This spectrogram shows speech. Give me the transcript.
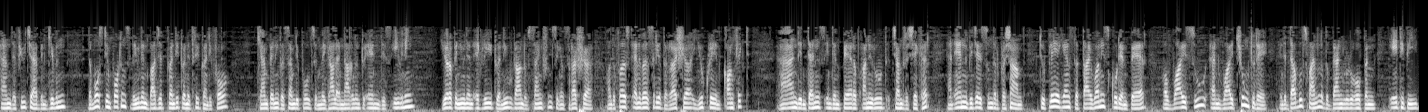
and the future have been given the most importance in the Union Budget 2023-24. Campaigning for assembly polls in Meghalaya and Nagaland to end this evening. European Union agreed to a new round of sanctions against Russia on the first anniversary of the Russia-Ukraine conflict. And in tennis, Indian pair of Anirudh Chandrasekar and N. Vijay Sundar Prashanth to play against the Taiwanese-Korean pair of Wai Su and Wai Chung today in the doubles final of the Bangalore Open ATP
